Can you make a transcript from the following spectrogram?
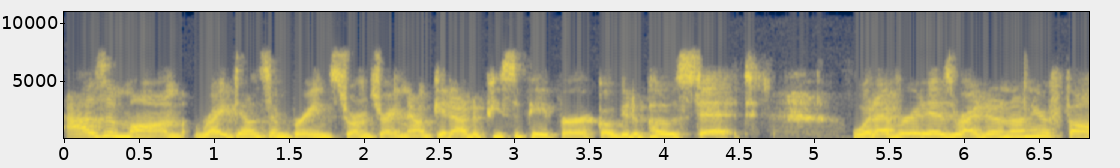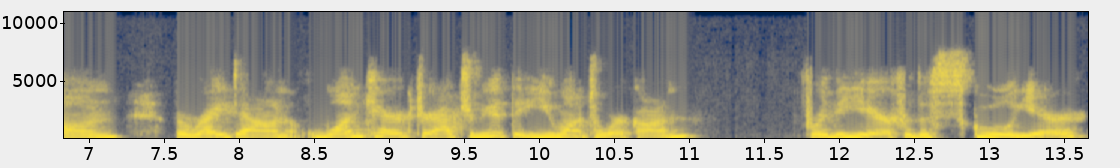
as a mom, write down some brainstorms right now. Get out a piece of paper, go get a post it whatever it is, write it on your phone, but write down one character attribute that you want to work on for the year, for the school year,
